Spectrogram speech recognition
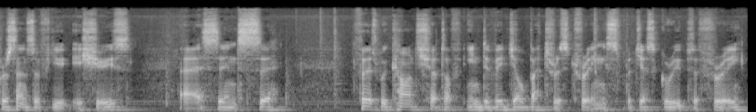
presents a few issues uh, since uh, first we can't shut off individual battery strings but just groups of three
